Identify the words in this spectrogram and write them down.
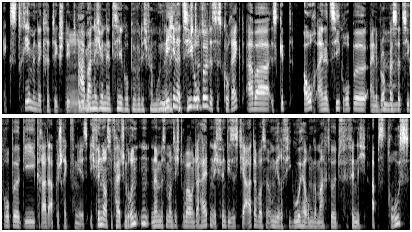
extrem in der Kritik steht. drüben. Aber nicht in der Zielgruppe, würde ich vermuten. Nicht in der Kritik Zielgruppe, steht. das ist korrekt, aber es gibt auch eine Zielgruppe, eine Blockbuster-Zielgruppe, die gerade abgeschreckt von ihr ist. Ich finde aus den falschen Gründen, ne, müssen wir uns nicht drüber unterhalten. Ich finde dieses Theater, was um ihre Figur herum gemacht wird, finde ich abstrus.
